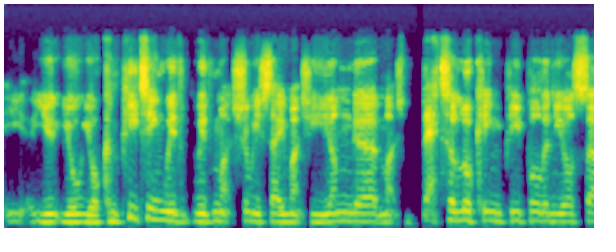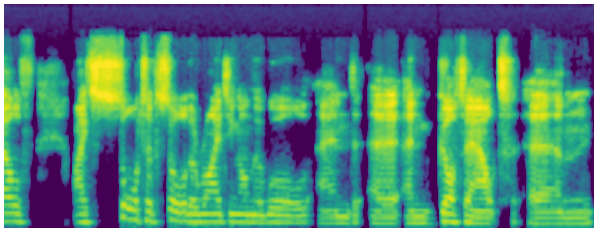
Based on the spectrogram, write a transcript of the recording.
you, you're, you're competing with with much, shall we say, much younger, much better looking people than yourself. I sort of saw the writing on the wall and uh, and got out um,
